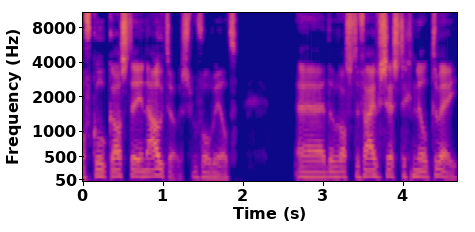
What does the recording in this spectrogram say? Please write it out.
Of koelkasten in auto's bijvoorbeeld. Eh, dat was de 6502.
